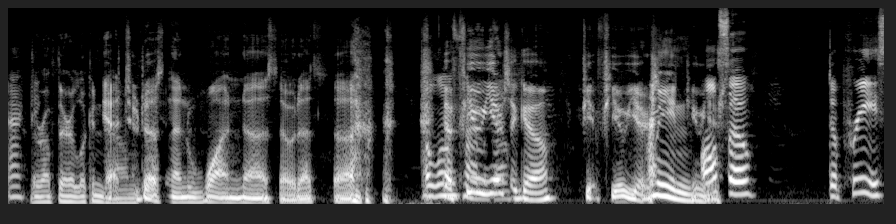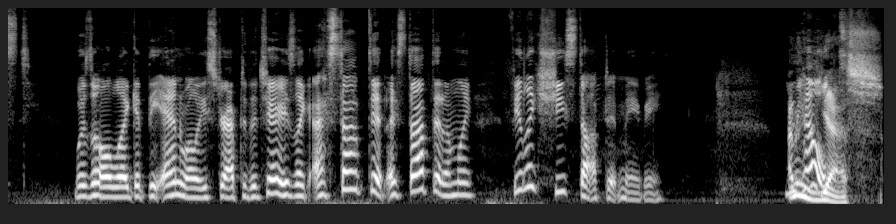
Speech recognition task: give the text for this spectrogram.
Acting. They're up there looking Yeah, down. 2001. Uh, so that's uh, A a few time years ago. Few, few years. I mean, few years. Also, the priest was all like at the end while he's strapped to the chair. He's like, "I stopped it. I stopped it." I'm like, I feel like she stopped it. Maybe. I mean, helped, yes,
